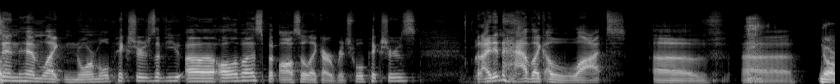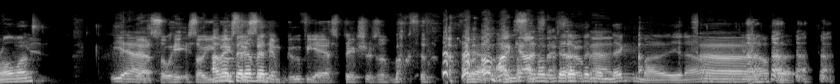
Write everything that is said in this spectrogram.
send him like normal pictures of you, uh, all of us, but also like our ritual pictures. But I didn't have like a lot of. uh Normal ones. Yeah, Yeah, so he so you I'm basically bit sent an- him goofy ass pictures of both of them. Yeah, Oh my I'm, gosh, I'm a bit so of an bad. enigma, you know. Uh, can't help it.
